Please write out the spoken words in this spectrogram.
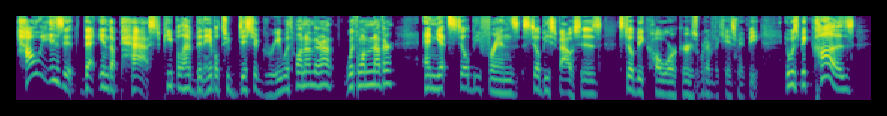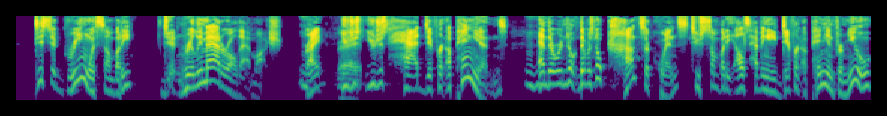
How is it that in the past people have been able to disagree with one another with one another and yet still be friends, still be spouses, still be coworkers, whatever the case may be? It was because disagreeing with somebody didn't really matter all that much, right? You just you just had different opinions. And there were no there was no consequence to somebody else having a different opinion from you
